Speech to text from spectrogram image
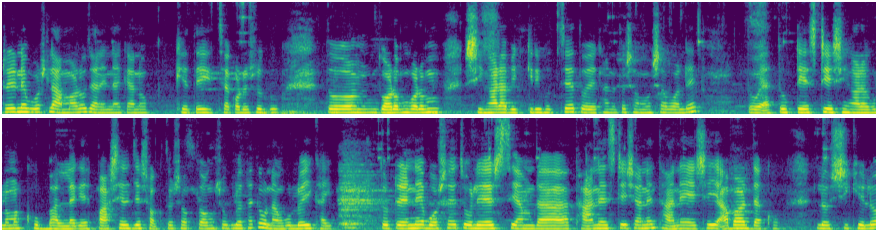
ট্রেনে বসলে আমারও জানি না কেন খেতে ইচ্ছা করে শুধু। তো, গরম গরম সিঙ্গারা বিক্রি হচ্ছে, তো এখানে তো সমস্যা বলে। তো এত টেস্টি এই সিঙ্গারাগুলো আমার খুব ভালো লাগে। পাশের যে শক্ত শক্ত অংশগুলো থাকে, ওনাগুলোই খাই। তো ট্রেনে বসে চলে এসেছি আমরা থানে স্টেশনে থানে এসেই আবার দেখো, লস্যি খেলো,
